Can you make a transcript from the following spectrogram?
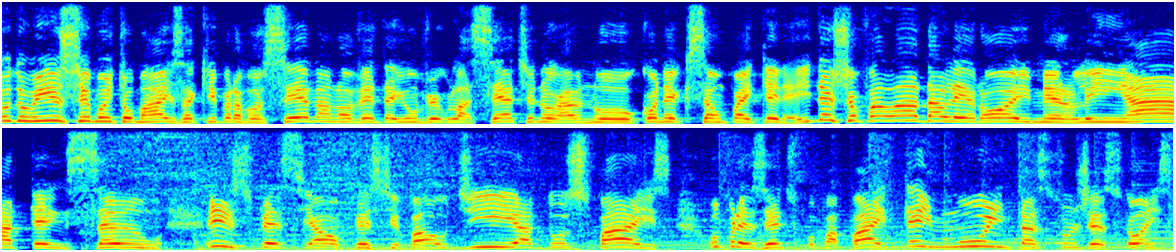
Tudo isso e muito mais aqui para você na 91,7 no, no Conexão Pai Querer. E deixa eu falar da Leroy Merlin. Atenção! Especial Festival Dia dos Pais. O presente para o papai tem muitas sugestões,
